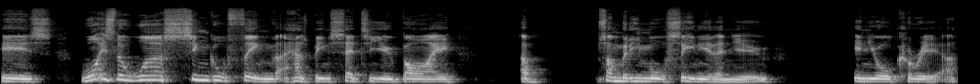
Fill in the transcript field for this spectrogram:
is what is the worst single thing that has been said to you by a somebody more senior than you in your career?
